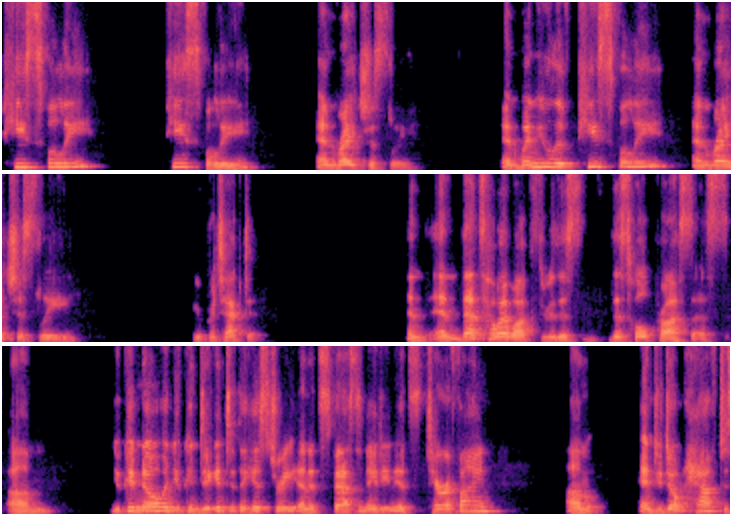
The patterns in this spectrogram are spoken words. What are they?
peacefully peacefully and righteously. And when you live peacefully and righteously, you're protected. And, and that's how I walk through this, this whole process. Um, you can know and you can dig into the history, and it's fascinating, it's terrifying. Um, and you don't have to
